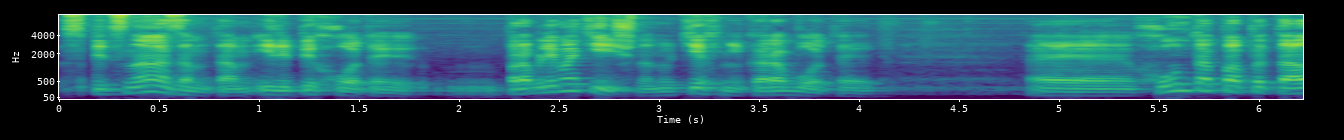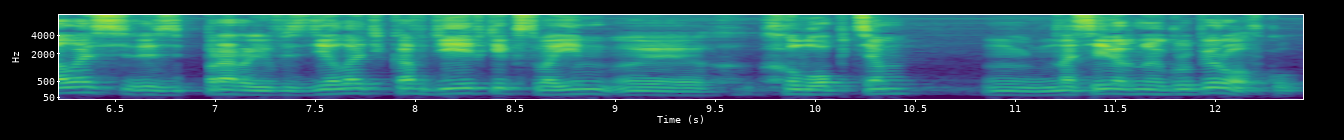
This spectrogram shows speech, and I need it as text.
спецназом там или пехотой проблематично, но техника работает. Э, хунта попыталась прорыв сделать к Авдеевке, к своим э, хлопцам на северную группировку.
